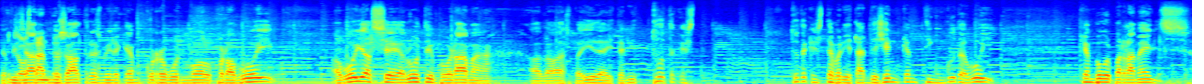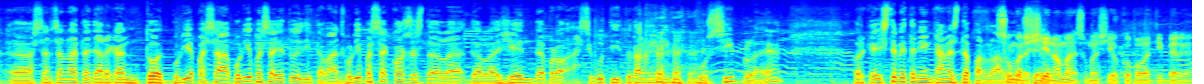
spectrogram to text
Que Fins ara amb nosaltres, mira que hem corregut molt, però avui, avui al ser l'últim programa, el de la despedida, i tenir tota aquesta, tota aquesta varietat de gent que hem tingut avui, que hem pogut parlar amb ells, eh, se'ns ha anat allargant tot. Volia passar, volia passar, ja t'ho he dit abans, volia passar coses de la- de l'agenda, però ha sigut totalment impossible, eh? perquè ells també tenien ganes de parlar. S'ho mereixien, home, s'ho mereixia el Club Atlètic Berga.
